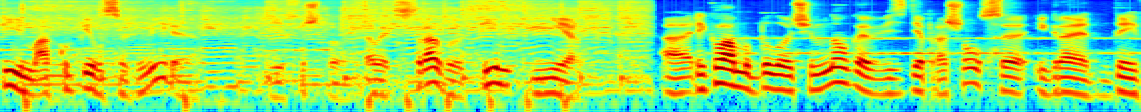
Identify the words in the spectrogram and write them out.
Фильм окупился в мире, если что. Давайте сразу. Фильм «Нерв». А, рекламы было очень много, везде прошелся. Играет Дэйв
